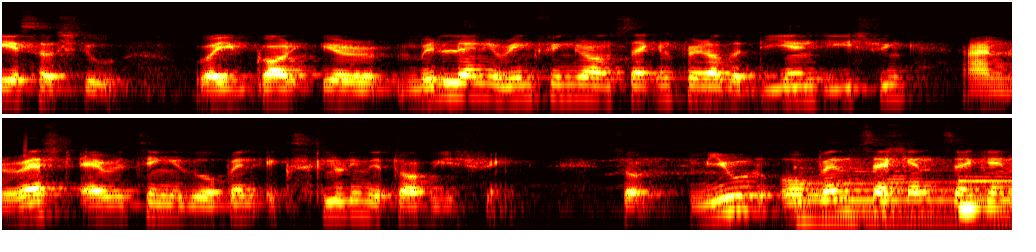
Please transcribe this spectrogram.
a sus2 where you've got your middle and your ring finger on second fret of the D and G string and rest everything is open excluding the top E string. So mute, open, second, second,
